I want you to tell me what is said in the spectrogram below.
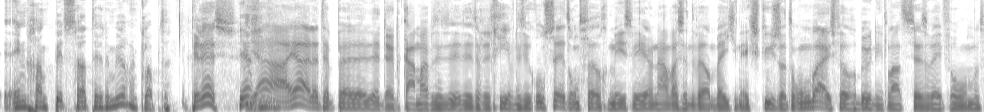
ingang Pitstraat tegen de muur aan klapte. Perez. Ja, ja, ja dat heb, de, de, camera, de, de, regie heeft natuurlijk ontzettend veel gemist weer. Nou was het wel een beetje een excuus dat er onwijs veel gebeurde in de laatste zes rondes.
